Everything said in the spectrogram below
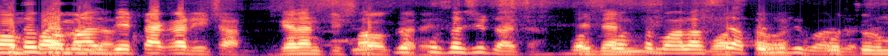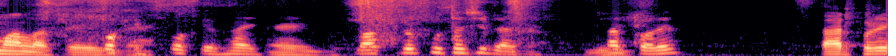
কম পায় মাল দিয়ে টাকা রিটার্ন গ্যারান্টি সহকারে। 85 টাকা। মাল আছে আপনি বস্তা নিতে ভরা। পারবেন। প্রচুর মাল আছে ওকে ভাই। মাত্র 85 টাকা। তারপরে? তারপরে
